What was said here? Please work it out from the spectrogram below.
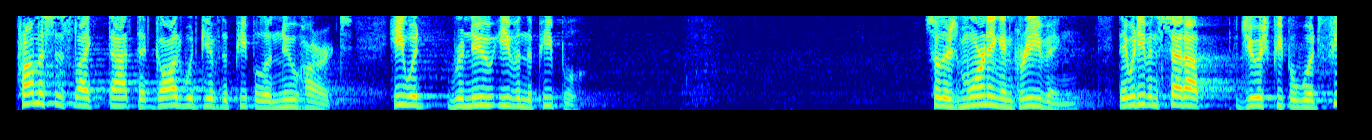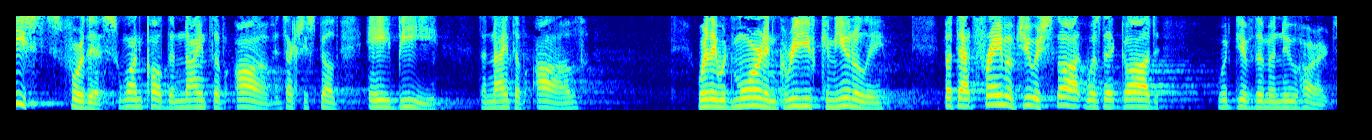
promises like that that God would give the people a new heart. He would renew even the people. So there's mourning and grieving. They would even set up, Jewish people would, feasts for this, one called the ninth of Av. It's actually spelled A B, the ninth of Av where they would mourn and grieve communally. But that frame of Jewish thought was that God would give them a new heart.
